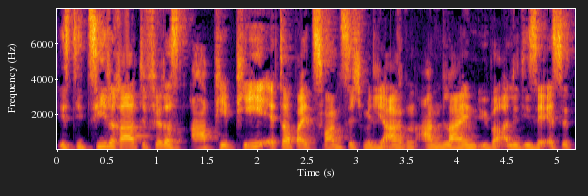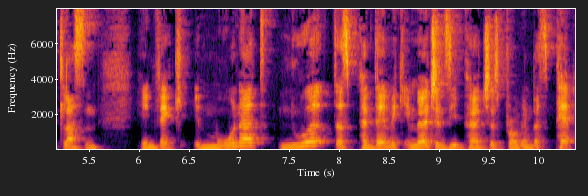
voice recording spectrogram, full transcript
Ist die Zielrate für das APP etwa bei 20 Milliarden Anleihen über alle diese Assetklassen hinweg im Monat. Nur das Pandemic Emergency Purchase Program, das PEP,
